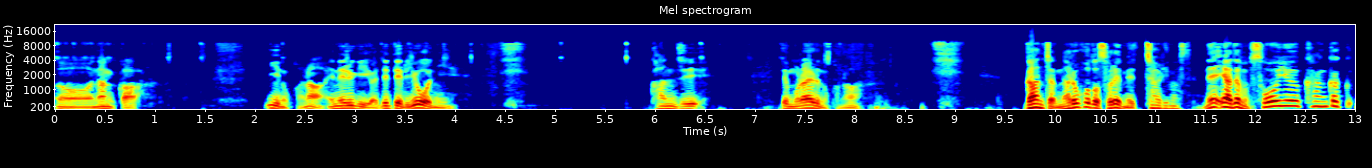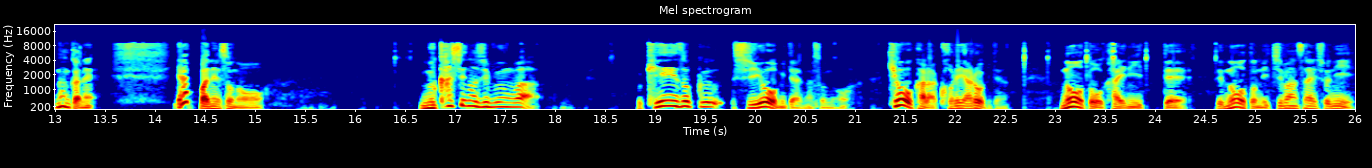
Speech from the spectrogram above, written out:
あなんか、いいのかな？エネルギーが出てるように感じてもらえるのかな？ガンちゃん、なるほど、それめっちゃありますね。いや、でもそういう感覚、なんかね、やっぱね、その、昔の自分は、継続しようみたいな、その、今日からこれやろうみたいな。ノートを買いに行って、で、ノートの一番最初に、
